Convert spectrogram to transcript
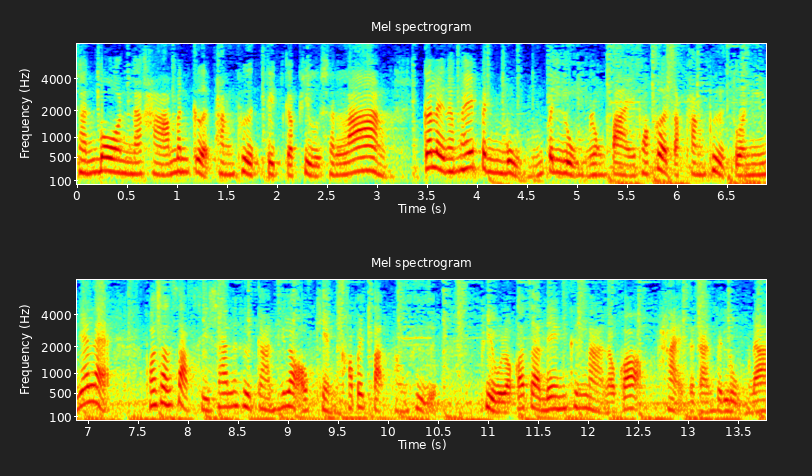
ชั้นบนนะคะ มันเกิดพังผืดติดกับผิวชั้นล่าง ก็เลยทำให้เป็นบุ๋มเป็นหลุมลงไป เพราะเกิดจากพังผืดตัวนี้เนี่ยแหละ เพราะชั้นสับซีชั่นก็คือการที่เราเอาเข็มเข้าไปตัดพังผืดผิวเราก็จะเด้งขึ้นมาแล้วก็หายจากการเป็นหลุมได้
